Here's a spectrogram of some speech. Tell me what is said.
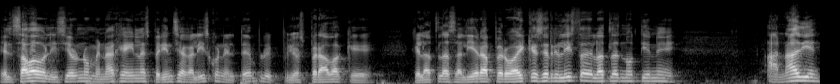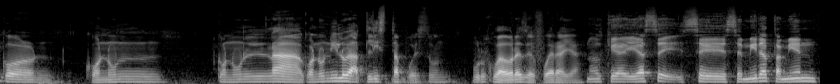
el sábado le hicieron homenaje ahí en la experiencia Jalisco en el templo. Y yo esperaba que, que el Atlas saliera, pero hay que ser realista, el Atlas no tiene a nadie con, con un con una con un hilo de atlista, pues son puros jugadores de fuera ya. No, es que ya se, se, se mira también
